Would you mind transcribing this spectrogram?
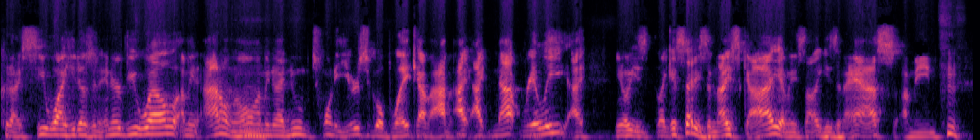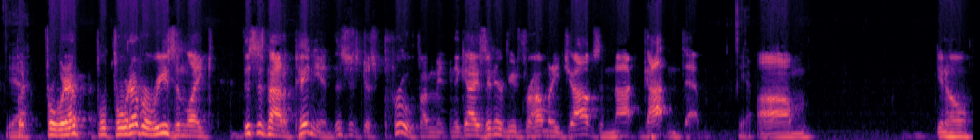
Could I see why he doesn't interview well? I mean, I don't know. Mm. I mean, I knew him 20 years ago, Blake. I, I, I, not really. I, you know, he's like I said, he's a nice guy. I mean, it's not like he's an ass. I mean, yeah. but for whatever for whatever reason, like this is not opinion. This is just proof. I mean, the guy's interviewed for how many jobs and not gotten them. Yeah. Um, you know,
